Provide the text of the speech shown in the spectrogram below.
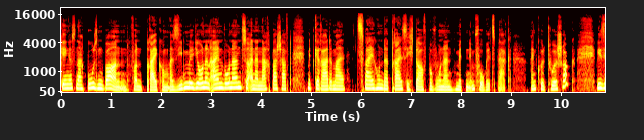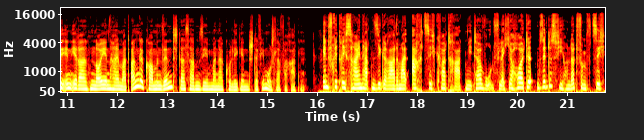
ging es nach Busenborn, von 3,7 Millionen Einwohnern zu einer Nachbarschaft mit gerade mal 230 Dorfbewohnern mitten im Vogelsberg. Ein Kulturschock? Wie sie in ihrer neuen Heimat angekommen sind, das haben sie meiner Kollegin Steffi Mosler verraten. In Friedrichshain hatten sie gerade mal 80 Quadratmeter Wohnfläche. Heute sind es 450.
